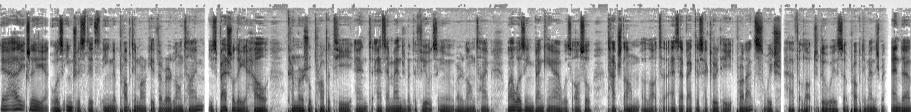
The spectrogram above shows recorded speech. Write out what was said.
Yeah, I actually was interested in the property market for a very long time, especially how commercial property and asset management fields in a very long time. When I was in banking, I was also touched on a lot asset-backed security products, which have a lot to do with uh, property management. And uh,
